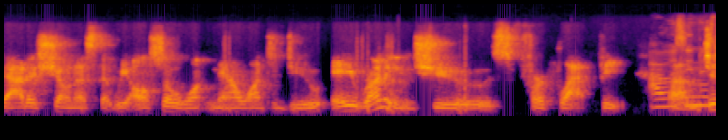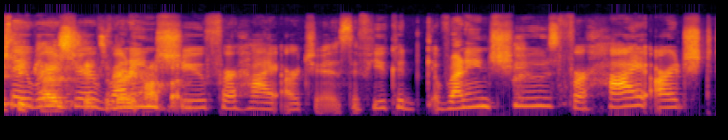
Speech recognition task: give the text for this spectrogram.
that has shown us that we also want now want to do a running shoes for flat feet. I was um, going to say, where's your running shoe for high arches? If you could running shoes for high arched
